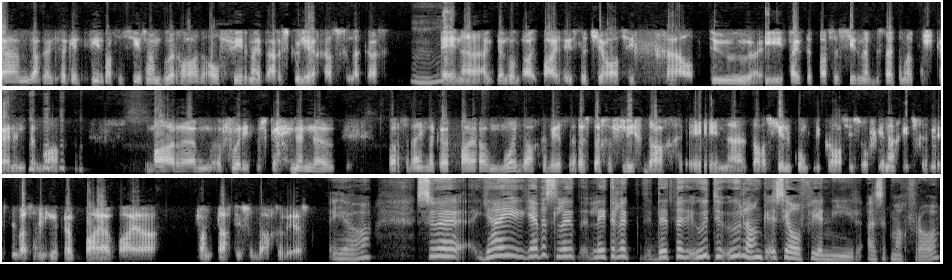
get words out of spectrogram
Ehm um, ja, ek, ek het vier passasiers aan boord gehad, al vier my werkskollegas gelukkig. Mm -hmm. En uh, ek dink ook daai baie die situasie gehelp toe die vyfde passasier nou besluit om 'n verskyning te maak. maar ehm um, voor die verskyning nou was dit eintlik 'n baie mooi dag geweest, 'n rustige vliegdag en uh, daar was geen komplikasies of enigiets geweest nie. Dit was eintlik 'n baie baie fantastiese dag geweest. Ja. So jy jy was letterlik dit wat hoe hoe lank is jy al vlieënier as ek mag vra?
